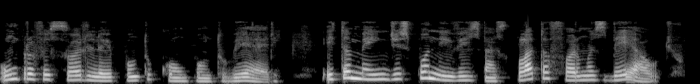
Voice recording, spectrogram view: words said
umprofessorle.com.br e também disponíveis nas plataformas de áudio.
